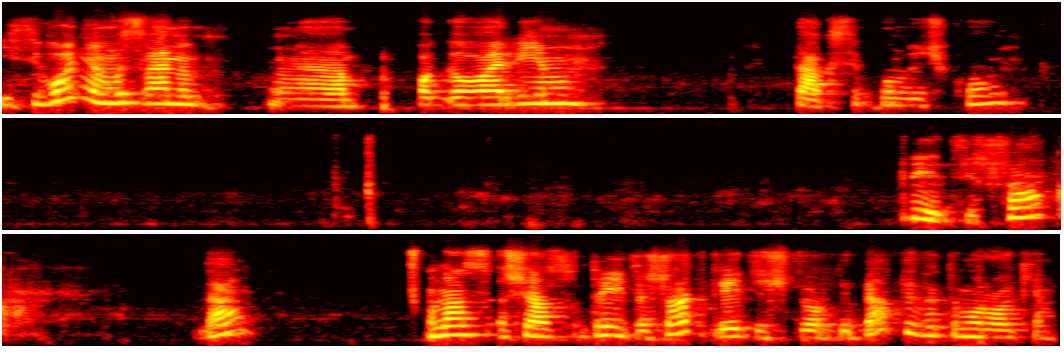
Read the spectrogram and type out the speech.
И сегодня мы с вами а, поговорим, так, секундочку. Третий шаг, да? У нас сейчас третий шаг, третий, четвертый, пятый в этом уроке.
